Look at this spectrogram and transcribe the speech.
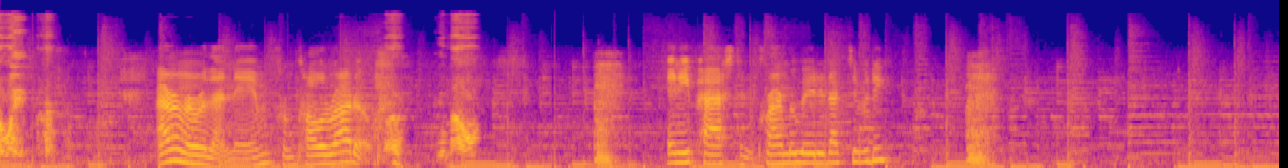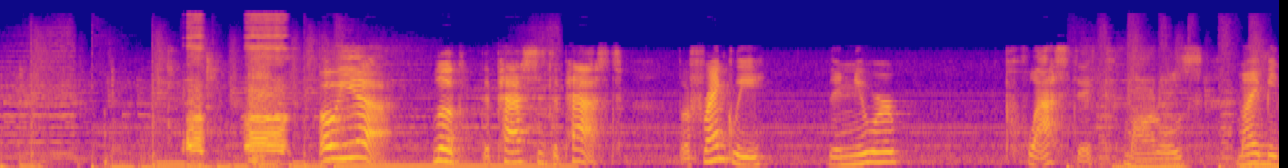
Oh wait, I remember that name from Colorado. uh, you know, Any past and crime related activity? uh, uh, Oh, yeah. Look, the past is the past. But frankly, the newer plastic models might be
